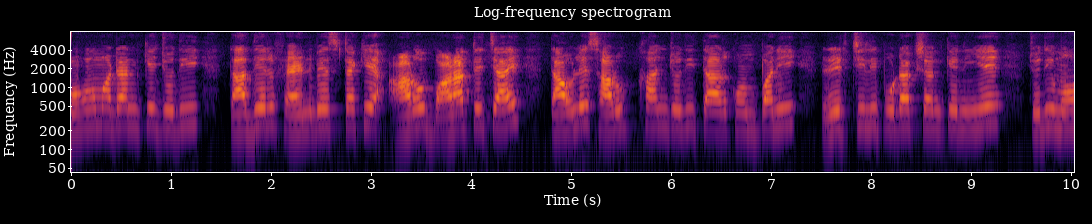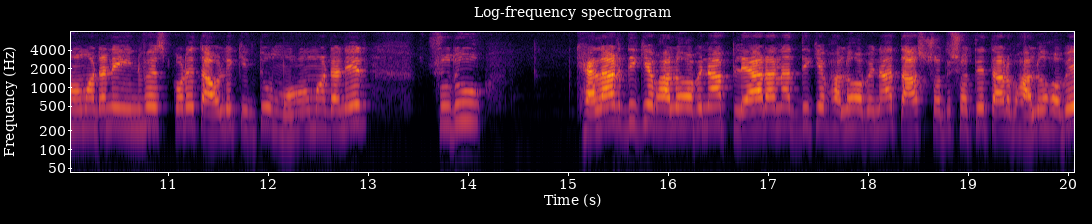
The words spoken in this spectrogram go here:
মহামাডানকে যদি তাদের ফ্যান বেসটাকে আরও বাড়াতে চায়, তাহলে শাহরুখ খান যদি তার কোম্পানি রেড চিলি প্রোডাকশানকে নিয়ে যদি মহামাডানে ইনভেস্ট করে, তাহলে কিন্তু মহামাডানের শুধু খেলার দিকে ভালো হবে না প্লেয়ার আনার দিকে ভালো হবে না, তার সাথে সাথে তার ভালো হবে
